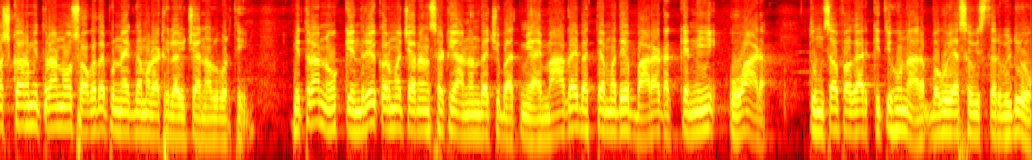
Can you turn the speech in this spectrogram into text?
नमस्कार मित्रांनो स्वागत आहे पुन्हा एकदा मराठी लाईव्ह चॅनलवरती मित्रांनो केंद्रीय कर्मचाऱ्यांसाठी आनंदाची बातमी आहे. महागाई भत्त्यामध्ये बारा टक्क्यांनी वाढ. तुमचा पगार किती होणार? बघूया सविस्तर व्हिडिओ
